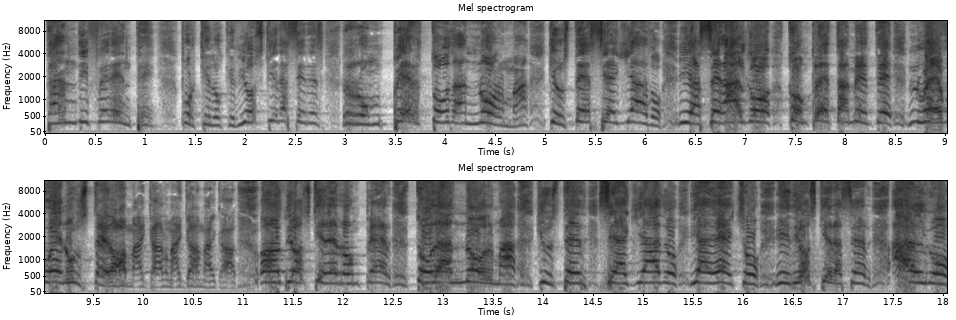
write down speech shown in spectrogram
tan diferente, porque lo que Dios quiere hacer es romper toda norma que usted se ha hallado y hacer algo completamente nuevo en usted. Oh my God, oh my God, oh my God. Oh, Dios quiere romper toda norma que usted se ha hallado y ha hecho. Y Dios quiere hacer algo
